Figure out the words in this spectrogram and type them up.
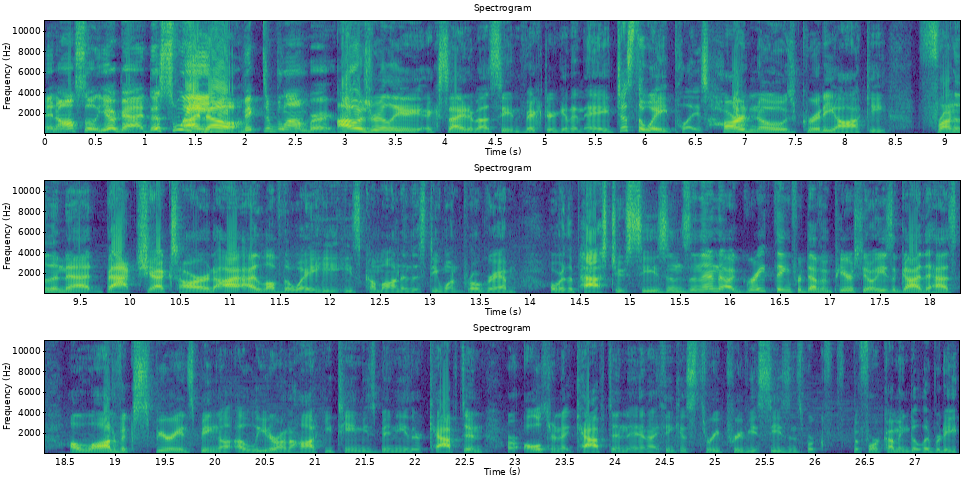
and also your guy, the Swede, I know. Victor Blomberg. I was really excited about seeing Victor get an A, just the way he plays. Hard nosed, gritty hockey, front of the net, back checks hard. I, I love the way he, he's come on in this D1 program over the past two seasons. And then a great thing for Devin Pierce, you know, he's a guy that has a lot of experience being a, a leader on a hockey team. He's been either captain or alternate captain, and I think his three previous seasons were before coming to Liberty.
